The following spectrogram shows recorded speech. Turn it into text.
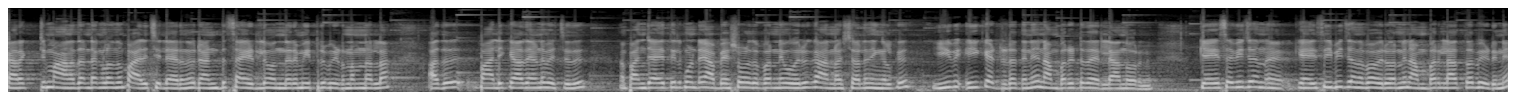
കറക്റ്റ് മാനദണ്ഡങ്ങളൊന്നും പാലിച്ചില്ലായിരുന്നു. രണ്ട് സൈഡിലും ഒന്നര മീറ്റർ വിടണം എന്നുള്ള അത് പാലിക്കാതെയാണ് വെച്ചത്. പഞ്ചായത്തിൽ കൊണ്ടുപോയി അപേക്ഷ കൊടുത്ത് പറഞ്ഞു ഒരു കാരണവശാലും നിങ്ങൾക്ക് ഈ ഈ കെട്ടിടത്തിന് നമ്പർ ഇട്ട് തരില്ല എന്ന് പറഞ്ഞു. കെ എസ് ബി ചെന്ന് കെ സി ബി ചെന്നപ്പോൾ അവർ പറഞ്ഞു നമ്പർ ഇല്ലാത്ത വീടിന്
